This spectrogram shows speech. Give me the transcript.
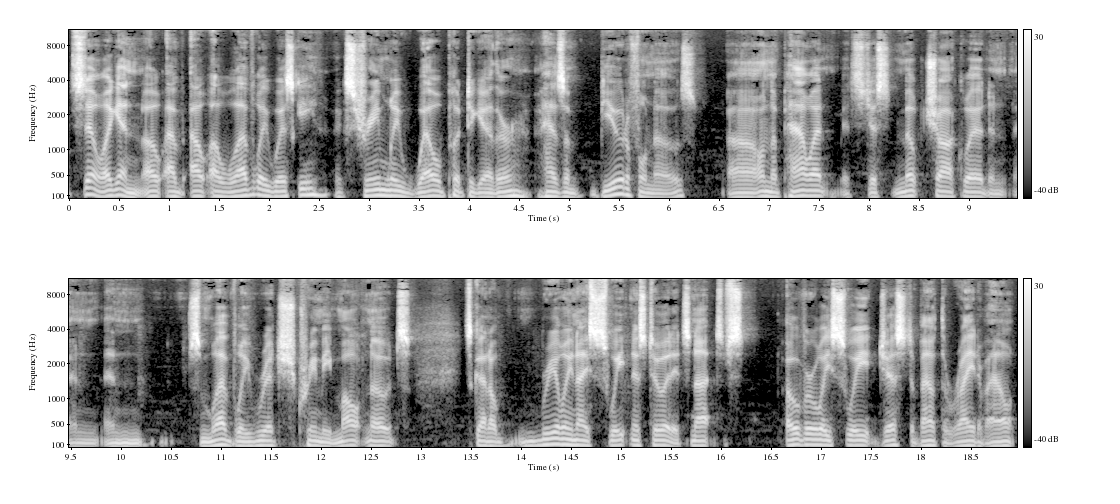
Still, again, a, a, a lovely whiskey, extremely well put together, has a beautiful nose. Uh, on the palate, it's just milk chocolate and, and, and some lovely, rich, creamy malt notes. It's got a really nice sweetness to it. It's not overly sweet, just about the right amount.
